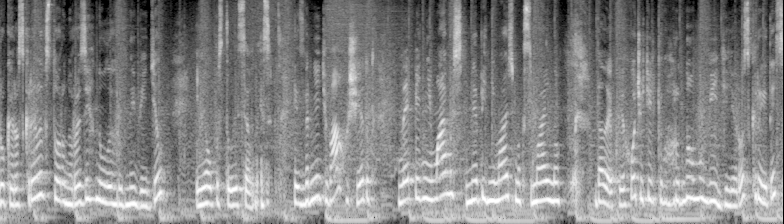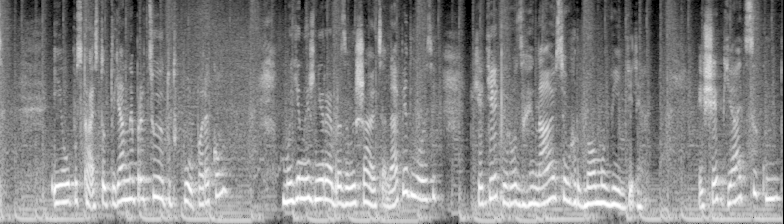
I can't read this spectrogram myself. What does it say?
Руки розкрили в сторону, розігнули грудний відділ і опустилися вниз. І зверніть увагу, що я тут не піднімаюсь, не піднімаюсь максимально далеко. Я хочу тільки в грудному відділі розкритись і опускаюсь. Тобто я не працюю тут попереком. Мої нижні ребра залишаються на підлозі. Я тільки розгинаюся в грудному відділі. І ще 5 секунд.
